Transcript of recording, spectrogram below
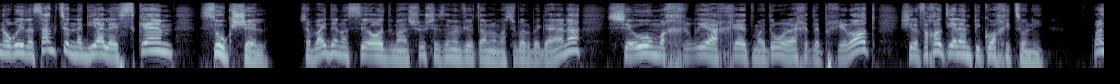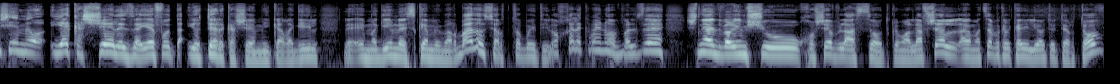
נוריד לסנקציות, נגיע להסכם סוג של. עכשיו, ביידן עושה עוד משהו, שזה מביא אותנו למשבר בגיאנה, שהוא מכריח את מדור ללכת לבחירות, שלפחות יהיה להם פיקוח חיצוני. כלומר שיהיה קשה לזייף אותה, יותר קשה מכרגיל, הם מגיעים להסכם בברבדוס, שארצות הברית היא לא חלק ממנו, אבל זה שני הדברים שהוא חושב לעשות. כלומר, לאפשר למצב הכלכלי להיות יותר טוב,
